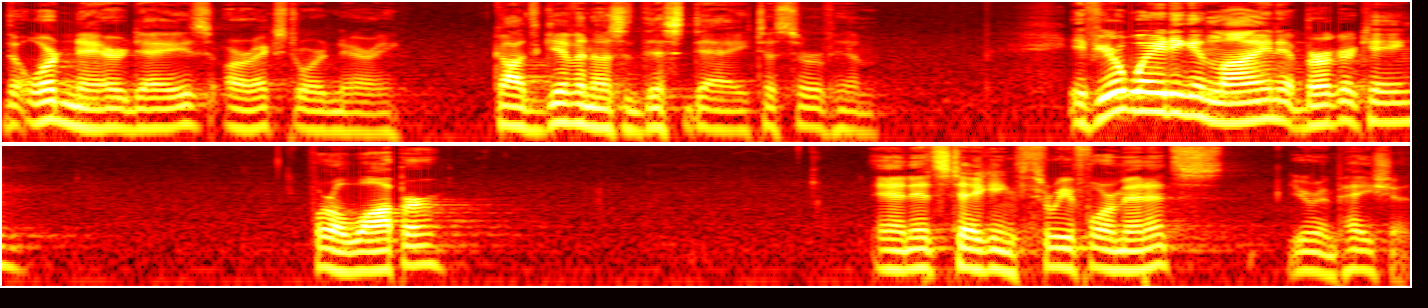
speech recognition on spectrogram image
the ordinary days are extraordinary. God's given us this day to serve Him. If you're waiting in line at Burger King for a Whopper and it's taking three or four minutes, you're impatient.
